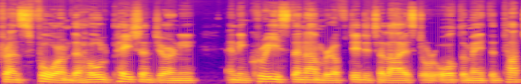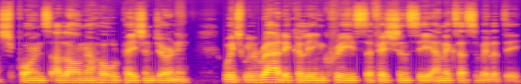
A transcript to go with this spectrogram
transform the whole patient journey and increase the number of digitalized or automated touch points along a whole patient journey, which will radically increase efficiency and accessibility.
